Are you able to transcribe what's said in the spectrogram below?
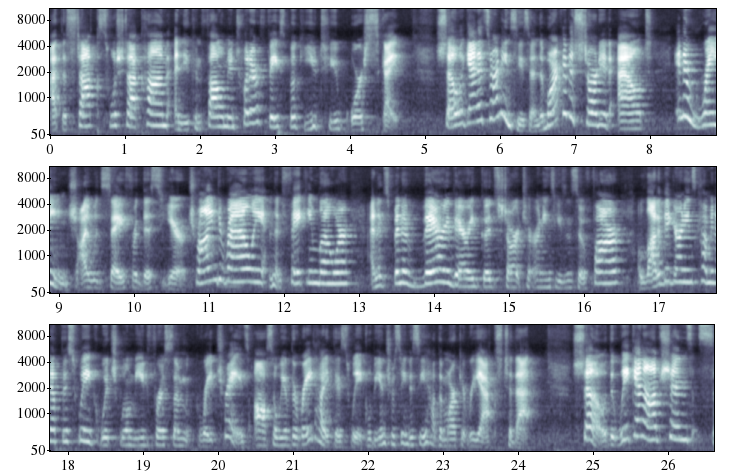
at thestockswoosh.com, and you can follow me on Twitter, Facebook, YouTube, or Skype. So again, it's earnings season. The market has started out in a range, I would say, for this year, trying to rally and then faking lower. And it's been a very, very good start to earnings season so far. A lot of big earnings coming up this week, which will need for some great trades. Also, we have the rate hike this week. It'll be interesting to see how the market reacts to that. So the weekend options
